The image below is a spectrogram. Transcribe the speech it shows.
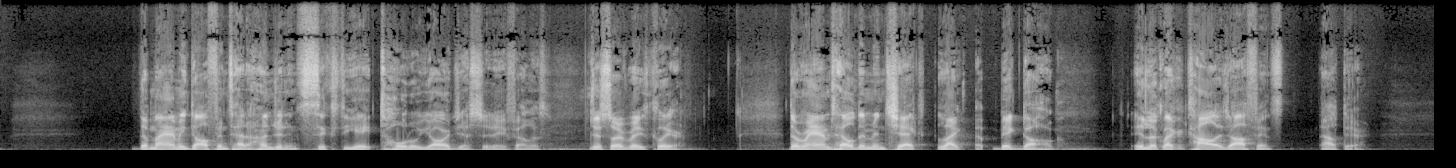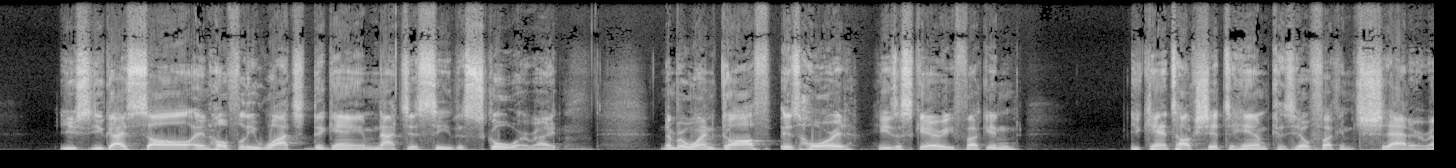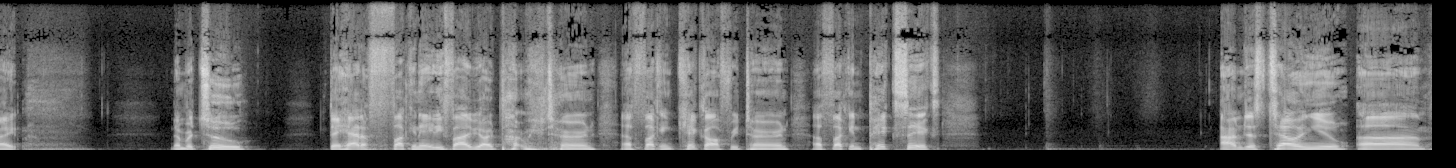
The Miami Dolphins had 168 total yards yesterday, fellas. Just so everybody's clear. The Rams held him in check like a big dog. It looked like a college offense out there. You you guys saw and hopefully watched the game, not just see the score, right? Number one, Goff is horrid. He's a scary fucking. You can't talk shit to him because he'll fucking shatter, right? Number two, they had a fucking 85 yard punt return, a fucking kickoff return, a fucking pick six. I'm just telling you, um,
